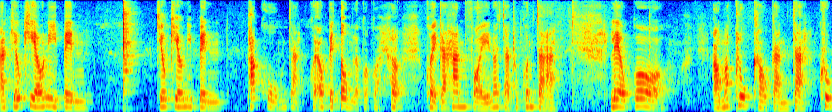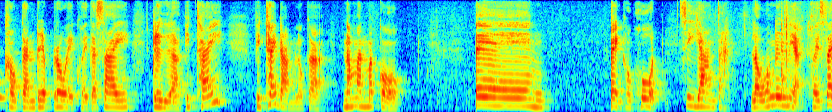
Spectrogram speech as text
อันเขียวๆนี่เป็นเขียวๆนี่เป็นพักโขมจ้ะข่อยเอาไปต้มแล้วก็ข่อยข่อยกะหั่นฝอยเนาะจ้ะทุกคนจ้ะแล้วก็เอามาคลุกเข้ากันจ้ะคลุกเข้ากันเรียบร้อยข่อยก็ใส่เกลือพริกไทยพริกไทยดำแล้วก็น้ำมันมะกอก แป้ง แป้งข้าวโพดสี่อย่างจ้ะแล้ววังหนึงเนี่ยข่อยใส่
